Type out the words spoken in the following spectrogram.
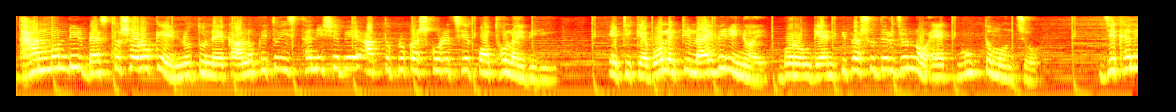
ধানমন্ডির ব্যস্ত সড়কে নতুন এক আলোকিত স্থান হিসেবে আত্মপ্রকাশ করেছে পথ লাইব্রেরি। এটি কেবল একটি লাইব্রেরি নয়, বরং জ্ঞান পিপাসুদের জন্য এক মুক্ত মঞ্চ। যেখানে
